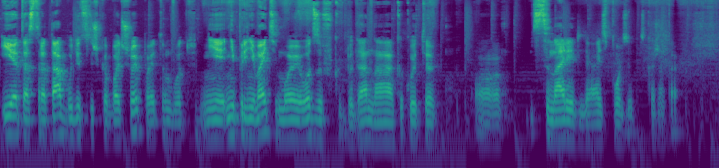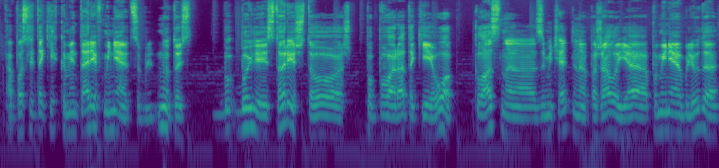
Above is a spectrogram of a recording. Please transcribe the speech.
и эта острота будет слишком большой, поэтому вот не, не принимайте мой отзыв как бы, да, на какой-то э, сценарий для использования, скажем так. А после таких комментариев меняются, ну, то есть были истории, что повара такие, о, классно, замечательно. Пожалуй, я поменяю блюдо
